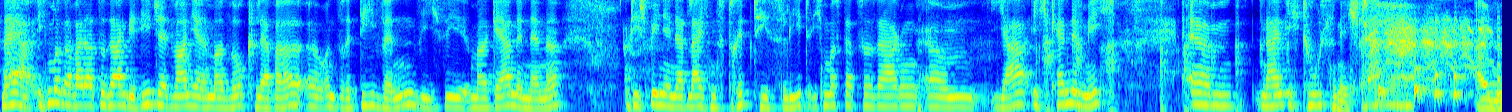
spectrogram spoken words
Naja, ich muss aber dazu sagen, die DJs waren ja immer so clever, äh, unsere Diven, wie ich sie immer gerne nenne. Die spielen ja in der gleichen Striptease-Lied. Ich muss dazu sagen, ähm, ja, ich kenne mich. Ähm, nein, ich tu's nicht. Also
